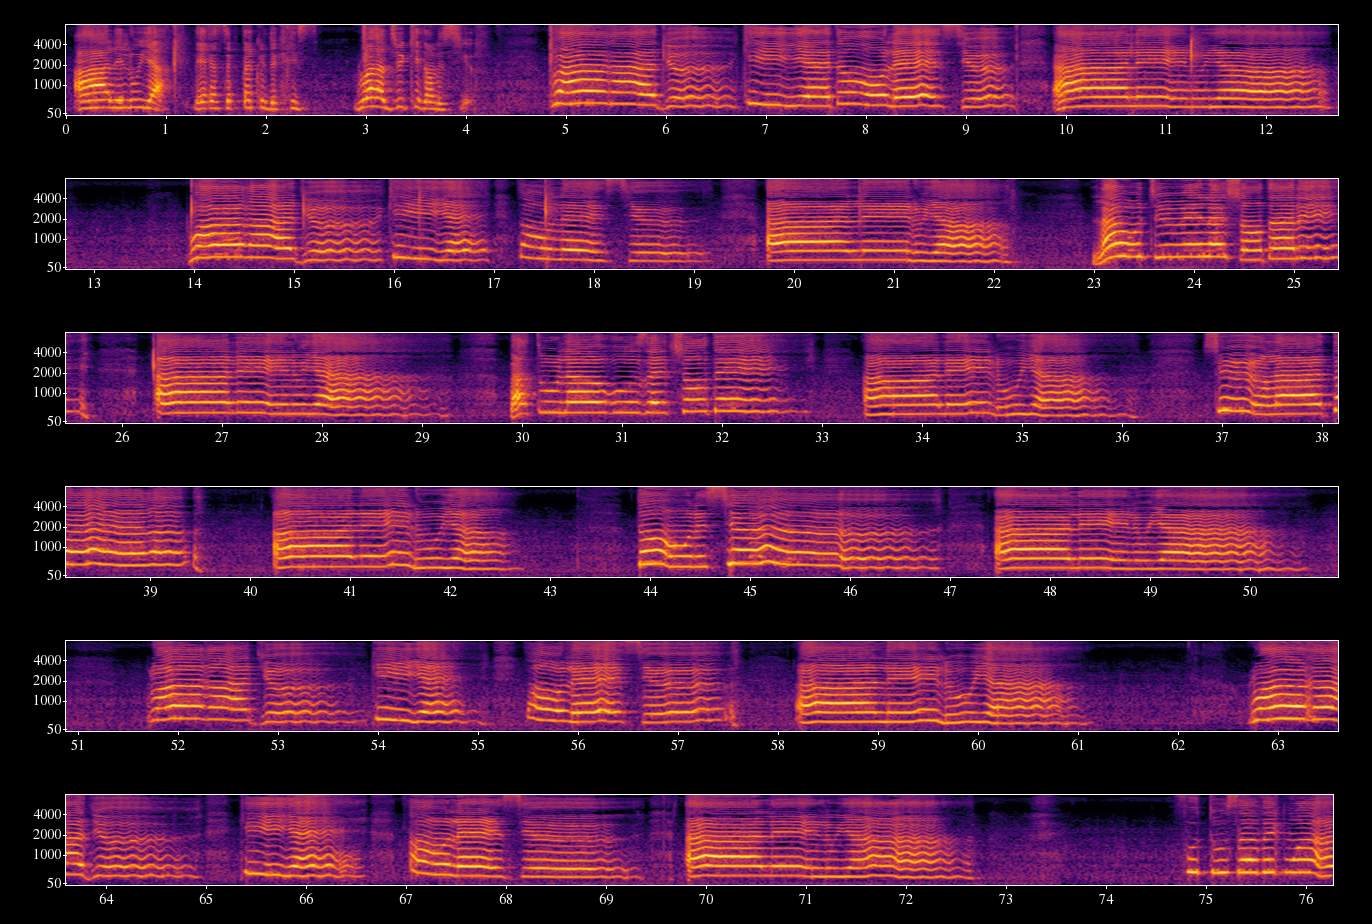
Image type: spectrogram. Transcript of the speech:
Alléluia, les réceptacles de Christ. Gloire à Dieu qui est dans le cieux. Gloire à Dieu qui est dans les cieux. Alléluia. Gloire à Dieu qui est dans les cieux. Alléluia. Là où tu es, la chante, allez. Alléluia. Partout là où vous êtes, chantez. Alléluia. Sur la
